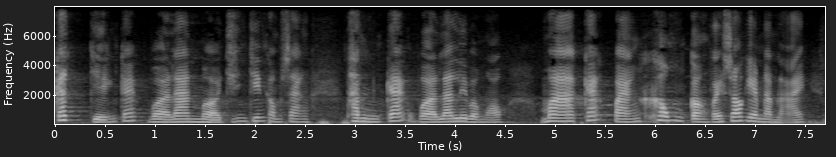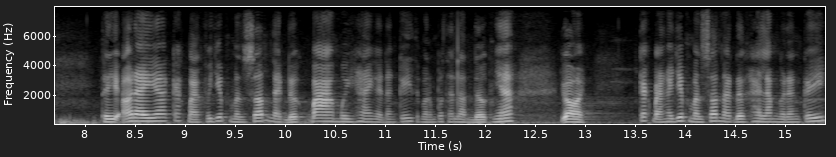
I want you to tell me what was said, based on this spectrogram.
cách chuyển các VLAN M990 xăng thành các VLAN Level 1 mà các bạn không cần phải xóa game làm lại. Thì ở đây á, các bạn phải giúp mình sớm đạt được 32 người đăng ký thì mình có thể làm được nhé. Rồi các bạn hãy giúp mình sớm đạt được 25 người đăng ký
